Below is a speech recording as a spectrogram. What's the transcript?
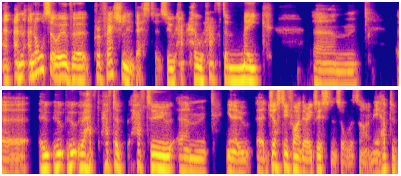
and, and, and also over professional investors who, ha- who have to make um, uh, who, who, who have, have to have to um, you know uh, justify their existence all the time. They have to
